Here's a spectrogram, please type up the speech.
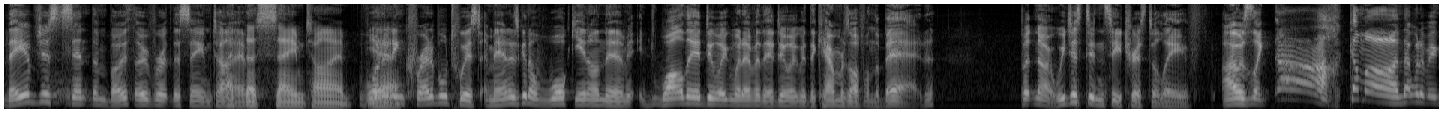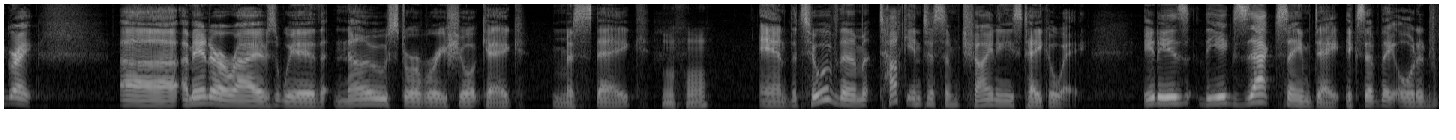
they have just sent them both over at the same time." At the same time. what yeah. an incredible twist. Amanda's going to walk in on them while they're doing whatever they're doing with the cameras off on the bed. But no, we just didn't see Trista leave. I was like, "Ah, come on, that would have been great." Uh, Amanda arrives with no strawberry shortcake. Mistake mm-hmm. and the two of them tuck into some Chinese takeaway. It is the exact same date, except they ordered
